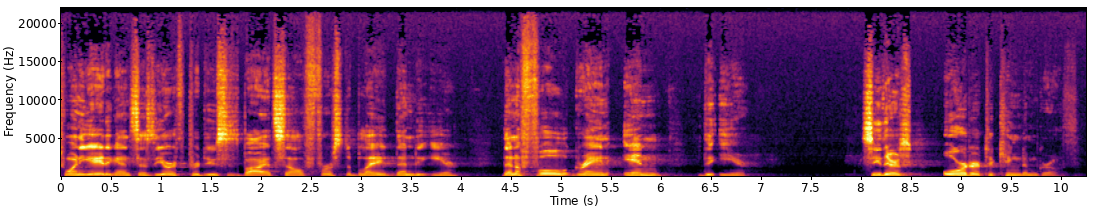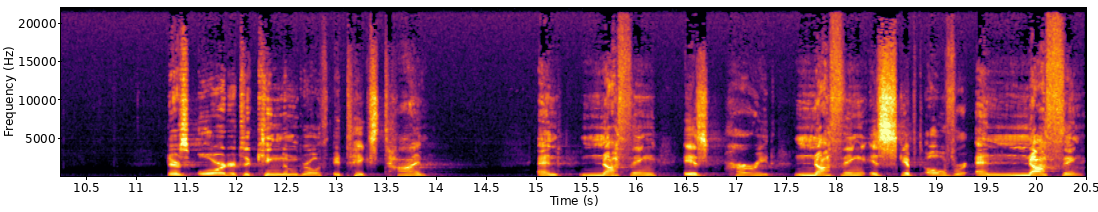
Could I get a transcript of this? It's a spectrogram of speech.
28 again says, The earth produces by itself first the blade, then the ear, then a full grain in the ear. See, there's order to kingdom growth. There's order to kingdom growth. It takes time. And nothing is hurried, nothing is skipped over, and nothing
